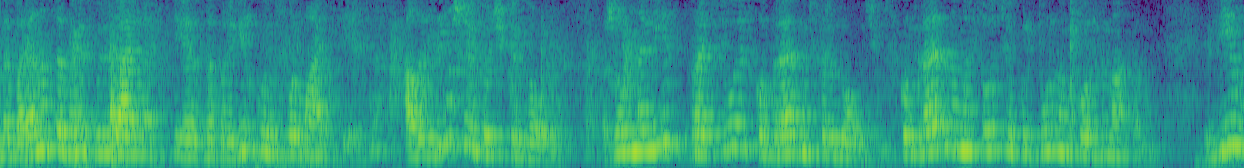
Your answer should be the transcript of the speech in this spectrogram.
не бере на себе відповідальності за перевірку інформації. Але з іншої точки зору, журналіст працює з конкретним середовищем, з конкретними соціокультурними координатами. Він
